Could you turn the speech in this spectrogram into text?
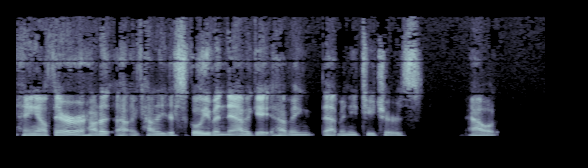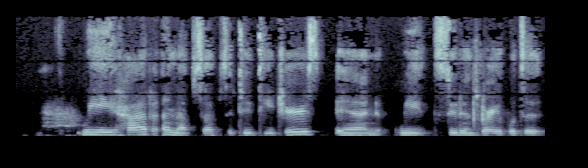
hang out there or how did how did your school even navigate having that many teachers out we had enough substitute teachers and we students were able to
